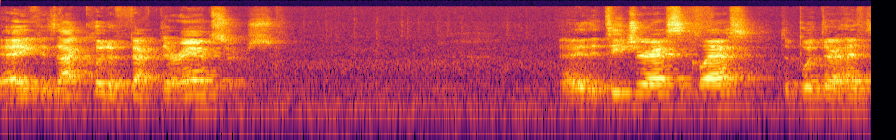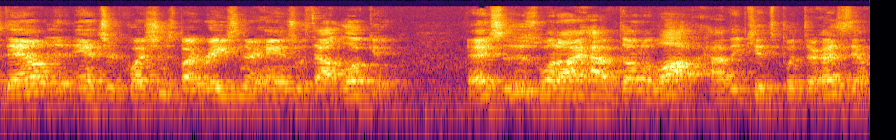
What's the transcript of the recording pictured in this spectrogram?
Okay, because that could affect their answers. Okay, the teacher asks the class to put their heads down and answer questions by raising their hands without looking. Okay, so this is what I have done a lot, having kids put their heads down.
